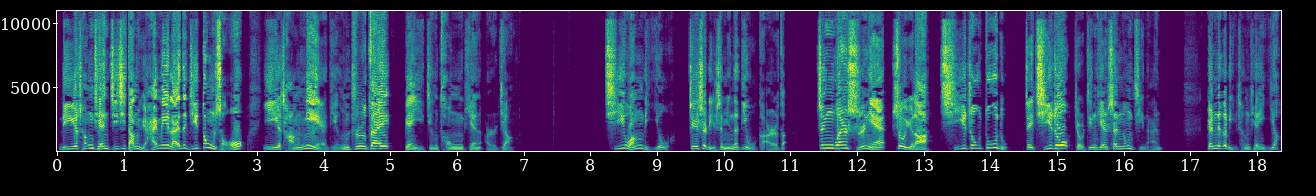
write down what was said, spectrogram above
李承乾及其党羽还没来得及动手，一场灭顶之灾便已经从天而降了。齐王李佑啊，这是李世民的第五个儿子，贞观十年授予了齐州都督。这齐州就是今天山东济南，跟这个李承乾一样，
